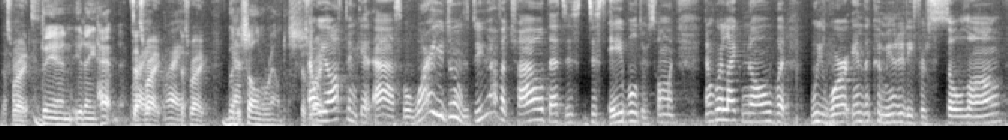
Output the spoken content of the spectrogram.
That's right. then it ain't happening. That's Right, right. right. That's right. But Yeah. it's all around us. That's and we often get asked, well, why are you doing this? Do you have a child that's dis- disabled or someone? And we're like, no, but we were in the community for so long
